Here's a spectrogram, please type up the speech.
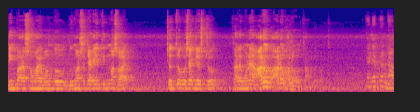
ডিম পাড়ার সময় বন্ধ দু মাসের জায়গায় যদি তিন মাস হয় চৈত্র বৈশাখ জ্যৈষ্ঠ তাহলে মনে হয় আরও আরও ভালো হতো আমাদের পক্ষে। আপনার নাম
